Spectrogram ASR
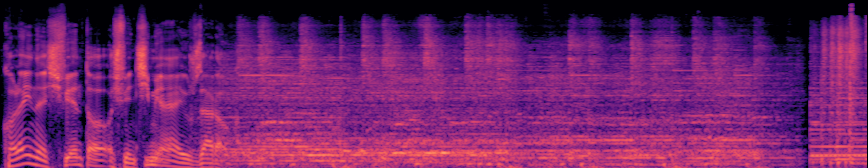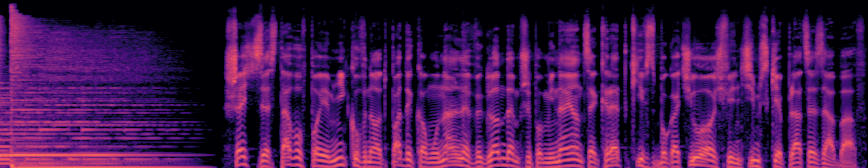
Kolejne święto Oświęcimia już za rok. Sześć zestawów pojemników na odpady komunalne wyglądem przypominające kredki wzbogaciło oświęcimskie place zabaw.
